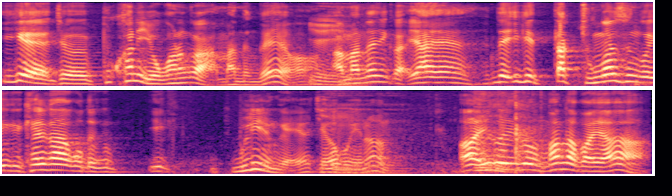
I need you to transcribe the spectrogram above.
이게 저 북한이 요구하는 거 안 맞는 거예요. 예, 예. 안 맞으니까 야야 근데 이게 딱 중간 선거 이게 결과하고도 그- 이 물리는 거예요. 제가 예, 보기에는 예. 아 이거 이거 만나봐야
